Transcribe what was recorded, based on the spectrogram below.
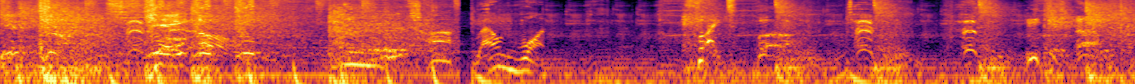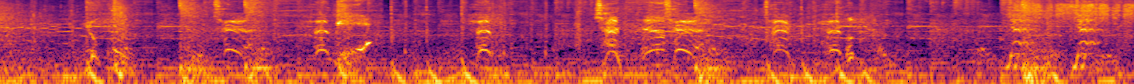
KO. Round one. Fight! Yeah!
